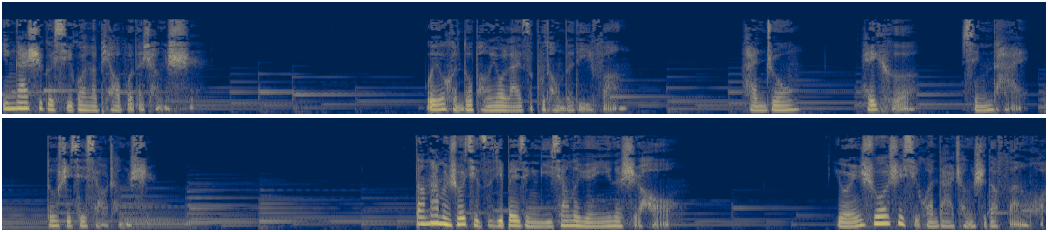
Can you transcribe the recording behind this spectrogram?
应该是个习惯了漂泊的城市。我有很多朋友来自不同的地方，汉中、黑河、邢台，都是些小城市。当他们说起自己背井离乡的原因的时候，有人说是喜欢大城市的繁华，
